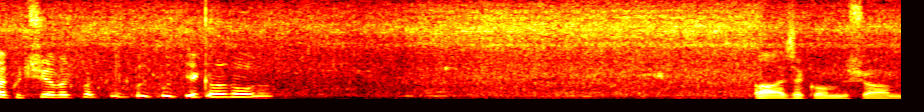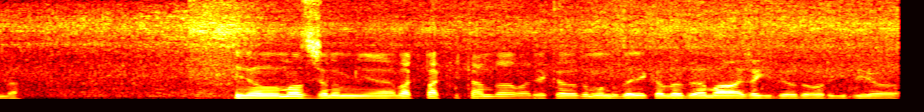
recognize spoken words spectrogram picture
bak uçuyor bak bak bak bak, bak yakaladım onu. Ağaca kondu şu anda. İnanılmaz canım ya. Bak bak bir tane daha var yakaladım onu da yakaladım. Ağaca gidiyor doğru gidiyor.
